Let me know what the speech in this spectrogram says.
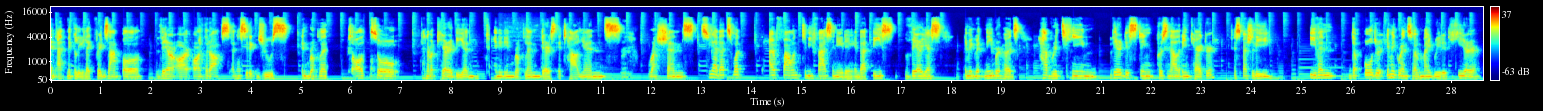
and ethnically. Like, for example, there are Orthodox and Hasidic Jews in Brooklyn. There's also kind of a Caribbean community in Brooklyn. There's Italians, right. Russians. So, yeah, that's what I've found to be fascinating in that these various immigrant neighborhoods have retained their distinct personality and character, especially even the older immigrants who have migrated here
